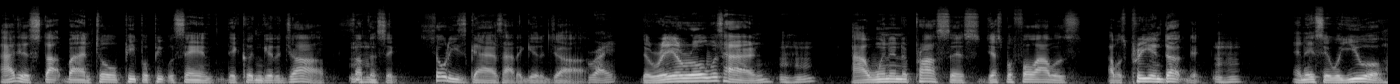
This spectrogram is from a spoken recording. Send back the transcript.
I just stopped by and told people, people saying they couldn't get a job. Something said, show these guys how to get a job. Right. The railroad was hiring. Mm-hmm. I went in the process just before I was I was pre-inducted, mm-hmm. and they said, "Well, you will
